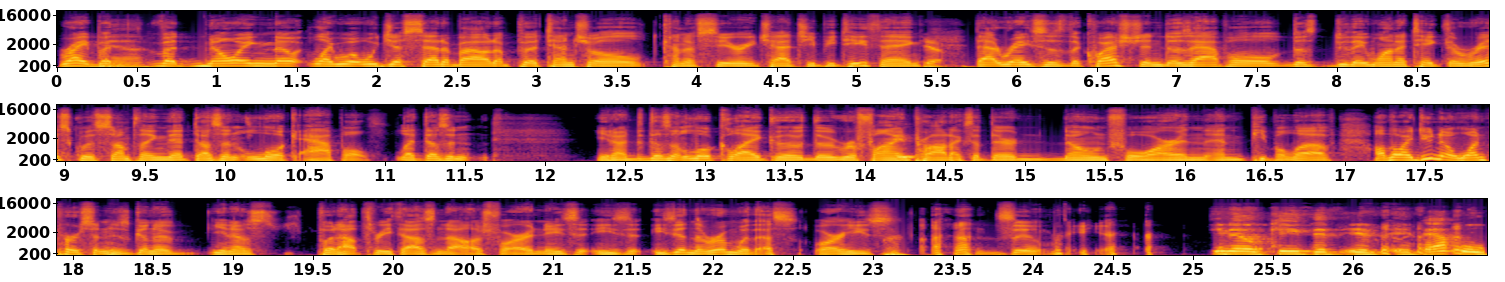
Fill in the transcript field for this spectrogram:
Right, but yeah. but knowing no, like what we just said about a potential kind of Siri Chat GPT thing, yep. that raises the question: Does Apple does do they want to take the risk with something that doesn't look Apple? That doesn't you know, it doesn't look like the, the refined products that they're known for and, and people love. Although I do know one person who's going to, you know, put out three thousand dollars for it, and he's he's he's in the room with us, or he's on Zoom right here. You know, Keith, if, if, if Apple,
